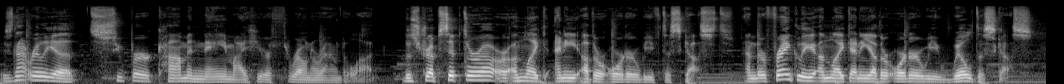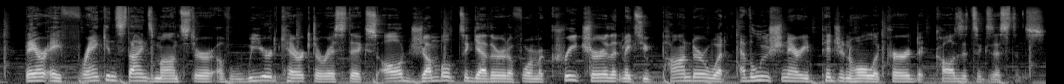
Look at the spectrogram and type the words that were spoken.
is not really a super common name I hear thrown around a lot. The Strepsiptera are unlike any other order we've discussed, and they're frankly unlike any other order we will discuss. They are a Frankenstein's monster of weird characteristics all jumbled together to form a creature that makes you ponder what evolutionary pigeonhole occurred to cause its existence.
